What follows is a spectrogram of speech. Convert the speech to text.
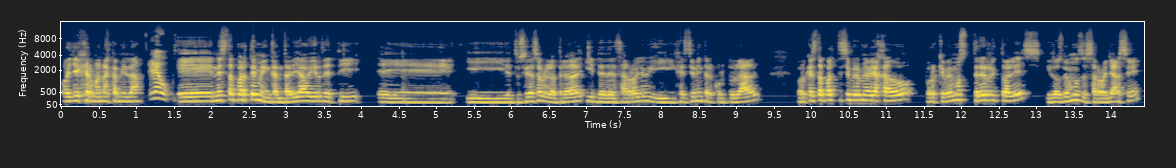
Oye, Germana Camila, eh, en esta parte me encantaría oír de ti eh, y de tus ideas sobre la otredad y de desarrollo y gestión intercultural, porque esta parte siempre me ha viajado, porque vemos tres rituales y los vemos desarrollarse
